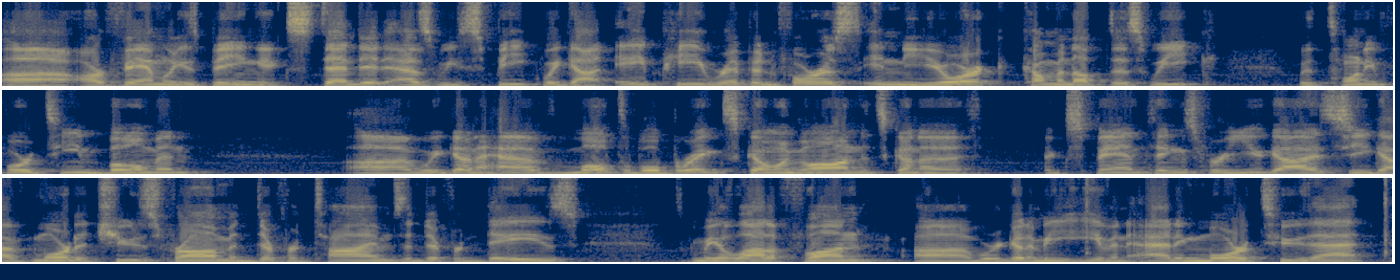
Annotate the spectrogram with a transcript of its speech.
Uh, our family is being extended as we speak. We got AP ripping for us in New York coming up this week with 2014 Bowman. Uh, we're going to have multiple breaks going on. It's going to expand things for you guys so you got more to choose from and different times and different days. It's going to be a lot of fun. Uh, we're going to be even adding more to that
